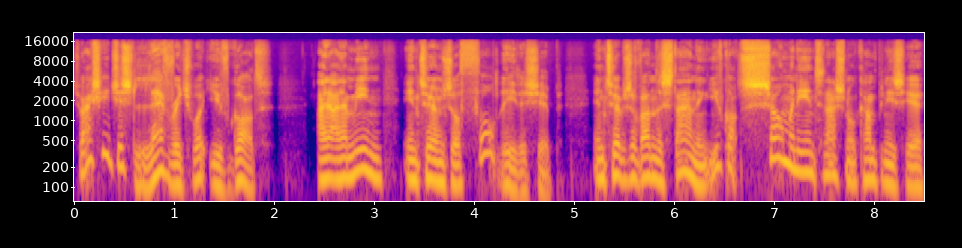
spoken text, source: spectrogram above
to actually just leverage what you've got. And I mean, in terms of thought leadership, in terms of understanding, you've got so many international companies here.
